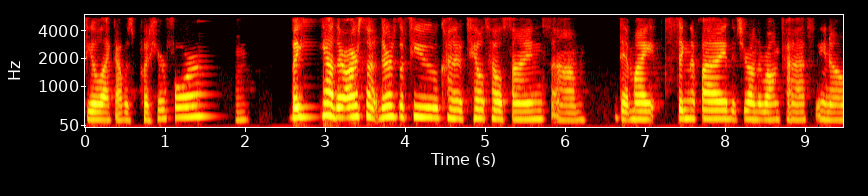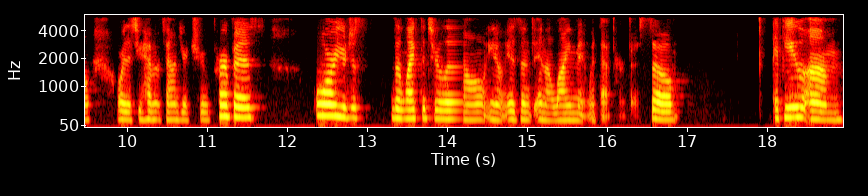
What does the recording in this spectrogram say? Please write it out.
feel like I was put here for. But yeah, there are some, there's a few kind of telltale signs um, that might signify that you're on the wrong path, you know, or that you haven't found your true purpose, or you're just the life that you're living now, you know, isn't in alignment with that purpose. So if you um,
